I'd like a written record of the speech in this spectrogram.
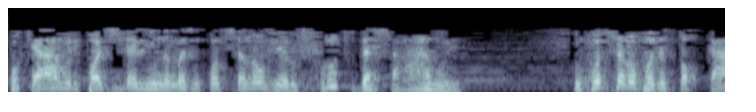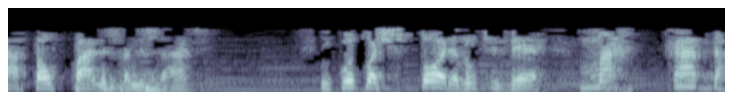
Porque a árvore pode ser linda, mas enquanto você não ver o fruto dessa árvore, enquanto você não poder tocar, palpar nessa amizade, enquanto a história não tiver marcada,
